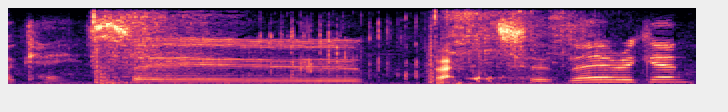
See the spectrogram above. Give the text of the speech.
Okay, so back to there again.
